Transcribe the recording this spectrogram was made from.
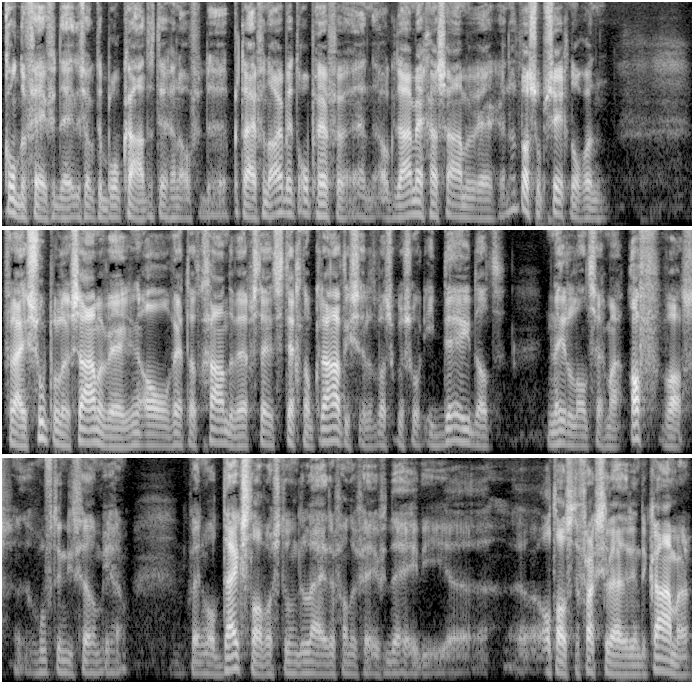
kon de VVD dus ook de blokkade tegenover de Partij van de Arbeid opheffen en ook daarmee gaan samenwerken. En dat was op zich nog een vrij soepele samenwerking, al werd dat gaandeweg steeds technocratischer. Dat was ook een soort idee dat Nederland zeg maar af was. Er hoefde niet veel meer. Ik weet nog wel, Dijkstal was toen de leider van de VVD, die, uh, althans de fractieleider in de Kamer.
